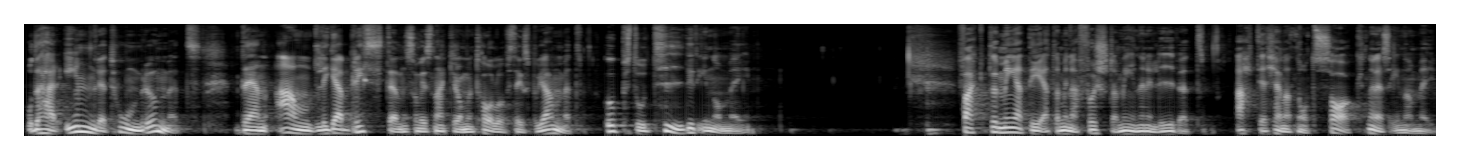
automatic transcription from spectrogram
Och det här inre tomrummet, den andliga bristen som vi snackar om i tolvstegsprogrammet, uppstod tidigt inom mig. Faktum är att det är ett av mina första minnen i livet, att jag kände att något saknades inom mig.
